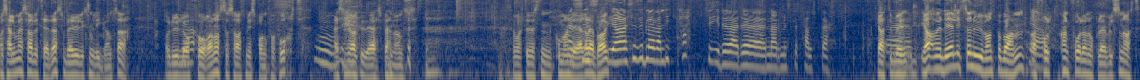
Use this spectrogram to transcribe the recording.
Og selv om jeg sa det til deg, så ble du liksom liggende der. Og du lå Ja. foran oss og sa at vi sprang for fort. Jeg syns alltid det er spennende. Så jeg måtte nesten kommandere deg bak. ja, jeg syns jeg ble veldig tett i det der eh, nærmeste feltet. Ja, ble, ja, men det er litt sånn uvant på banen. At Ja. folk kan få den opplevelsen at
